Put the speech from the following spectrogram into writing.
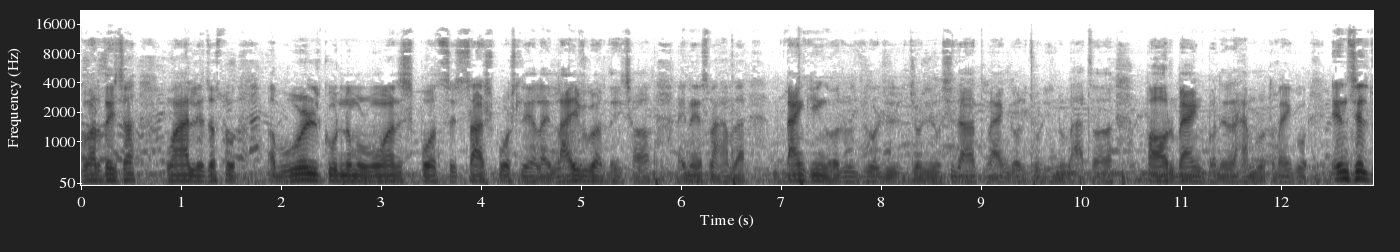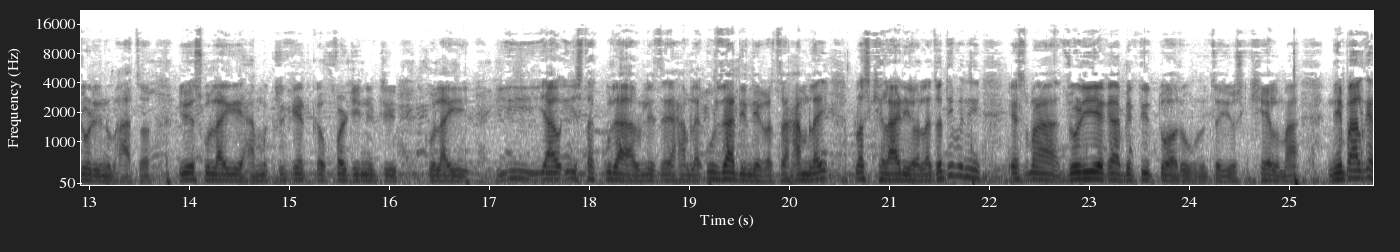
गर्दैछ। उहाँले जस्तो अब वर्ल्डको नम्बर वान स्पोर्ट्स स्टार स्पोर्ट्सले यसलाई लाइभ गर्दैछ। होइन यसमा हाम्रा ब्याङ्किङहरू जोडि जोडिनु सिद्धार्थ ब्याङ्कहरू जोडिनु भएको छ। पावर ब्याङ्क भनेर हाम्रो तपाईँको एनसेल जोडिनु भएको छ। यो यसको लागि हाम्रो क्रिकेटको फर्टिनिटीको लागि यी या यस्ता कुराहरूले चाहिँ हामीलाई ऊर्जा दिने गर्छ। हामीलाई प्लस खेलाडीहरूलाई जति पनि यसमा जोडिएका व्यक्तित्वहरू हुनुहुन्छ यो खेलमा। नेपालकै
